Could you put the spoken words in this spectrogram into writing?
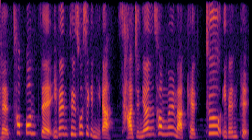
네, 첫 번째 이벤트 소식입니다. 4주년 선물 마켓 2 이벤트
